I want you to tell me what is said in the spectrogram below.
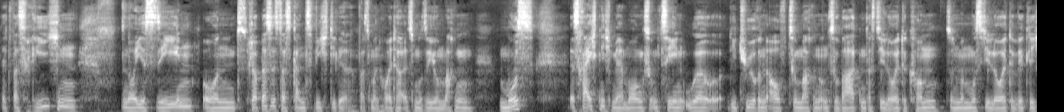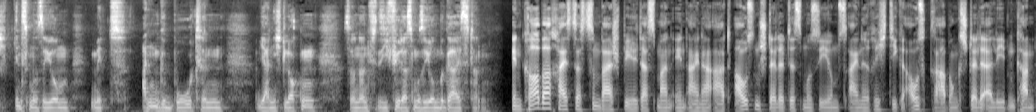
etwas riechen Neues sehen. Und ich glaube, das ist das ganz Wichtige, was man heute als Museum machen muss. Es reicht nicht mehr, morgens um 10 Uhr die Türen aufzumachen und zu warten, dass die Leute kommen, sondern man muss die Leute wirklich ins Museum mit Angeboten ja nicht locken, sondern sie für das Museum begeistern. In Korbach heißt das zum Beispiel, dass man in einer Art Außenstelle des Museums eine richtige Ausgrabungsstelle erleben kann.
